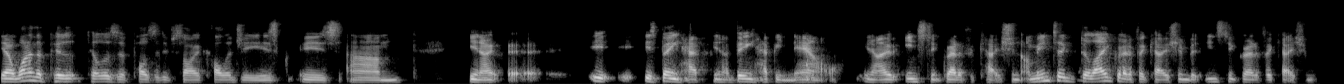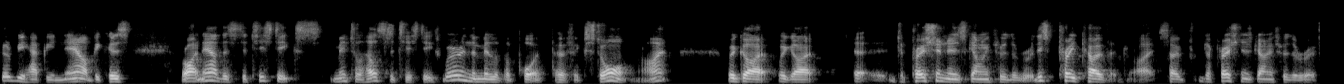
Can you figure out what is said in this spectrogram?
you know, one of the pil- pillars of positive psychology is is um, you know, uh, is being happy. You know, being happy now. You know, instant gratification. I'm into delayed gratification, but instant gratification. We've got to be happy now because right now the statistics, mental health statistics, we're in the middle of a perfect storm, right? We got we got uh, depression is going through the roof. This pre-COVID, right? So depression is going through the roof,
